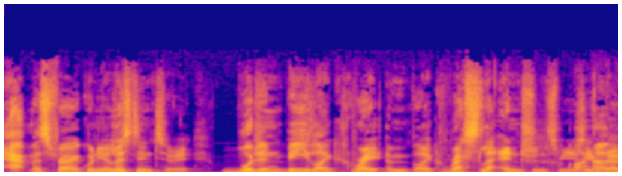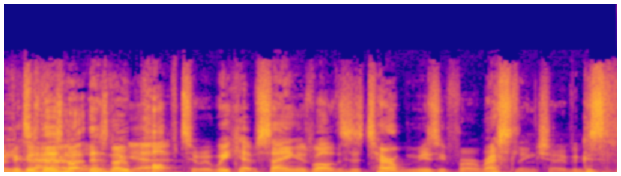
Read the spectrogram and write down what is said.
atmospheric when you're listening to it wouldn't be like great um, like wrestler entrance music Oh, no, though be because there's no there's no Yeah. pop to it. We kept saying as well this is terrible music for a wrestling show because there's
